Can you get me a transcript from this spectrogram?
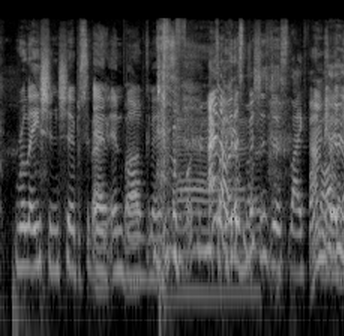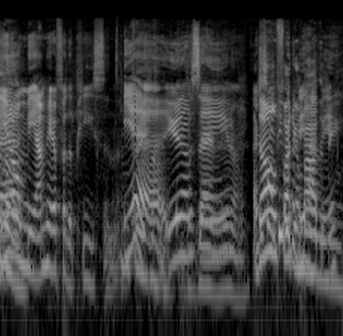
relationships and involvement. fuck. I know this bitch is just like fuck I'm here, that. you know me. I'm here for the peace and the Yeah, you know what I'm saying. you know. I just want Don't fucking bother happy. me.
